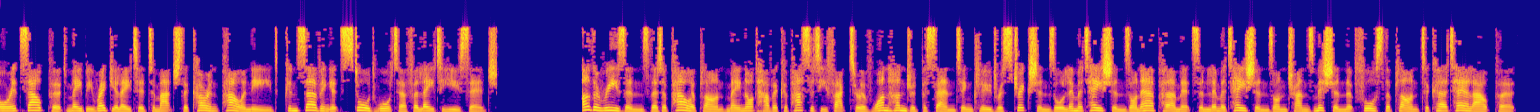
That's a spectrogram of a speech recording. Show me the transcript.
or its output may be regulated to match the current power need, conserving its stored water for later usage. Other reasons that a power plant may not have a capacity factor of 100% include restrictions or limitations on air permits and limitations on transmission that force the plant to curtail output.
